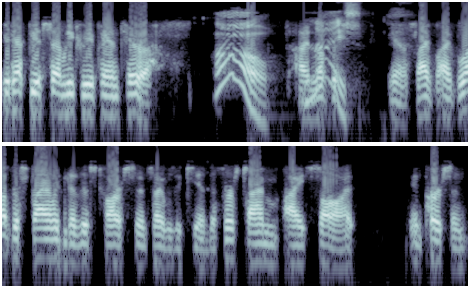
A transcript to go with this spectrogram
It'd have to be a 73 Pantera. Oh, I nice. Love it. Yes, I've, I've loved the styling of this car since I was a kid. The first time I saw it in person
